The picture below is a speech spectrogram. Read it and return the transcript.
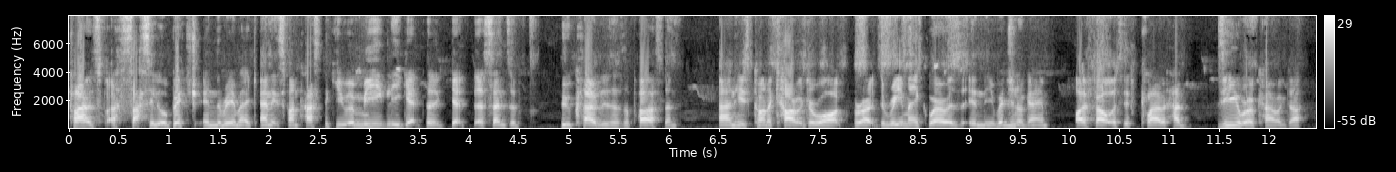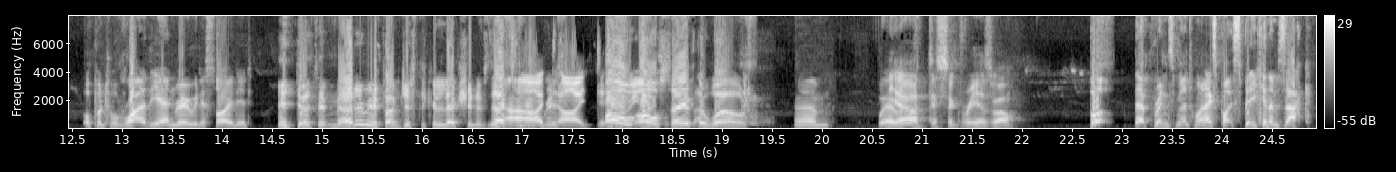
Cloud's a sassy little bitch in the remake, and it's fantastic. You immediately get to get a sense of who Cloud is as a person and his kind of character arc throughout the remake. Whereas in the original game, I felt as if Cloud had zero character up until right at the end, where we decided it doesn't matter if I'm just a collection of Zack's No, memories. I, I disagree oh, I'll save with the world. Um, whereas, Yeah, I disagree as well. but that brings me on to my next point. Speaking of Zack,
